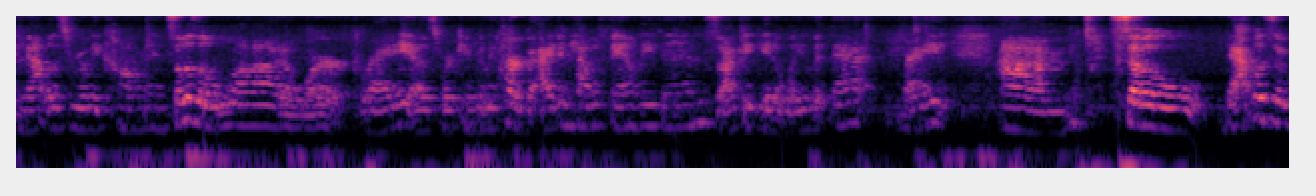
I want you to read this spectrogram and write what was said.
and that was really common. So it was a lot of work, right? I was working really hard, but I didn't have a family then, so I could get away with that, right? Um, so that was a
